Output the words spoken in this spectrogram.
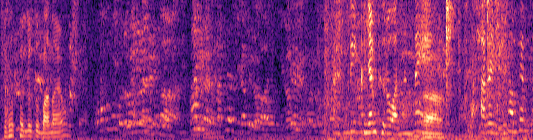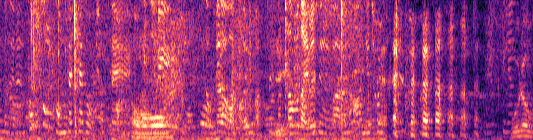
부산 팬들도 많아요. 우리 그냥 들어왔는데 아, 다른 인천 팬분들은 폭풍 검색해서 오셨대 오. 우리, 우리가 와서 얼굴 맛집 맞나보다 이러시는 거 알아요? 아니 저희 오히려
